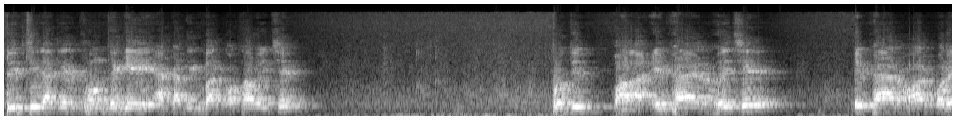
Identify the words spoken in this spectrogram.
পৃথ্বীরাজের ফোন থেকে একাধিকবার কথা হয়েছে। প্রতি এফআইআর হয়েছে। এফআইআর হওয়ার পরে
